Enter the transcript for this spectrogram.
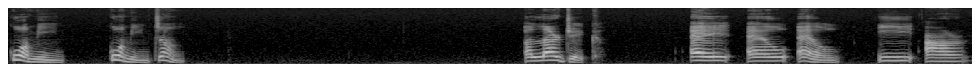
过敏，过敏症。Allergic，A L L E R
